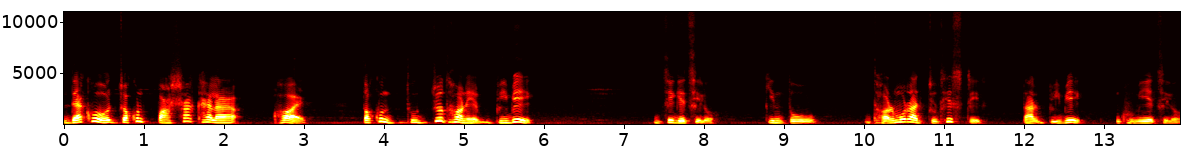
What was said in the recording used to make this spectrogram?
দেখো, যখন পাশা খেলা হয়, তখন দুর্যোধনের বিবেক জেগেছিল, কিন্তু ধর্মরাজ যুধিষ্ঠির তার বিবেক ঘুমিয়েছিল।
